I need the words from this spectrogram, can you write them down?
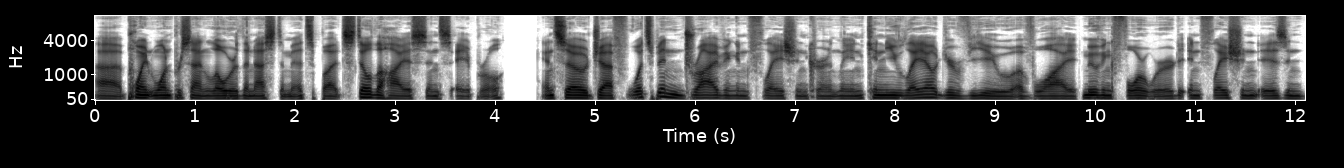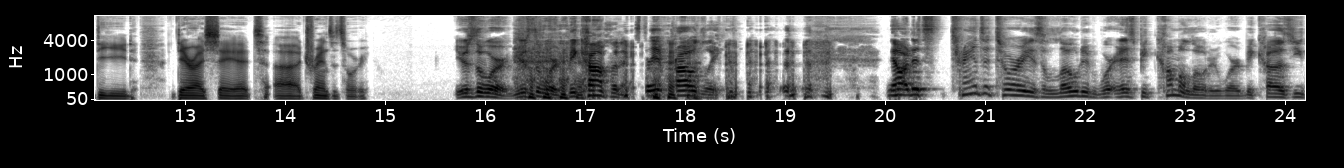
uh, 0.1% lower than estimates, but still the highest since April. And so, Jeff, what's been driving inflation currently? And can you lay out your view of why moving forward, inflation is indeed, dare I say it, uh, transitory? Use the word, use the word. Be confident, say it proudly. now, it's transitory is a loaded word. It has become a loaded word because you,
